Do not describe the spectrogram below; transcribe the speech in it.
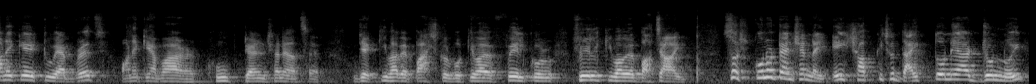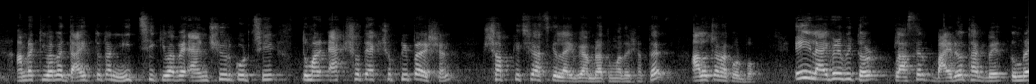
অনেকে একটু অ্যাভারেজ অনেকে আবার খুব টেনশনে আছে যে কীভাবে পাস করব, কীভাবে ফেল করব ফেল কীভাবে বাঁচাই। সো কোনো টেনশন নাই। এই সব কিছুর দায়িত্ব নেওয়ার জন্যই আমরা কীভাবে দায়িত্বটা নিচ্ছি, কীভাবে অ্যানশিওর করছি, তোমার একশোতে একশো প্রিপারেশন সব কিছু আজকে লাইভে আমরা তোমাদের সাথে আলোচনা করব। এই লাইভের ভিতর ক্লাসের বাইরেও থাকবে, তোমরা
